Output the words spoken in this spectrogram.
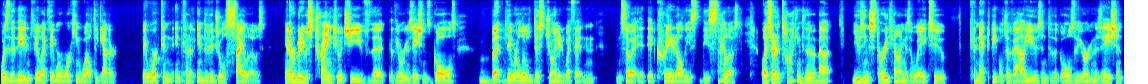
was that they didn't feel like they were working well together. They worked in in kind of individual silos and everybody was trying to achieve the the organization's goals but they were a little disjointed with it and and so it, it created all these these silos well i started talking to them about using storytelling as a way to connect people to values and to the goals of the organization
